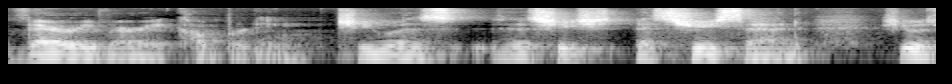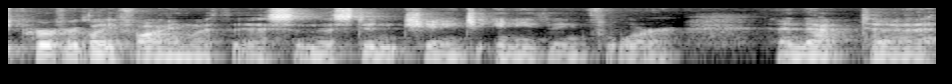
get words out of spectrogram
very, very comforting. She was, as she, as she said, she was perfectly fine with this, and this didn't change anything for her. And that, uh,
